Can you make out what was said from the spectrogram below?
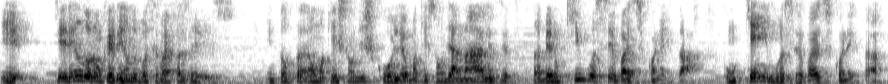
E querendo ou não querendo, você vai fazer isso. Então tá- é uma questão de escolha, é uma questão de análise, saber o que você vai se conectar, com quem você vai se conectar.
